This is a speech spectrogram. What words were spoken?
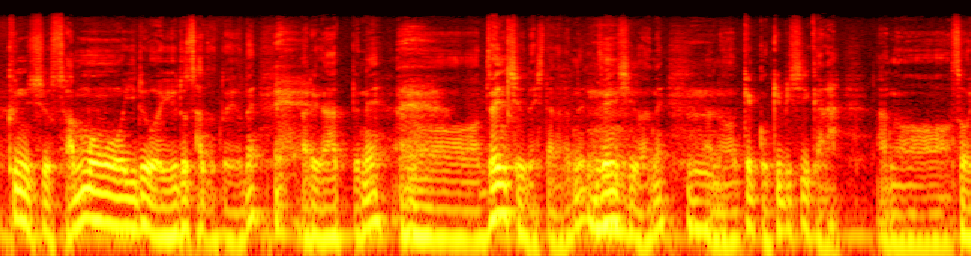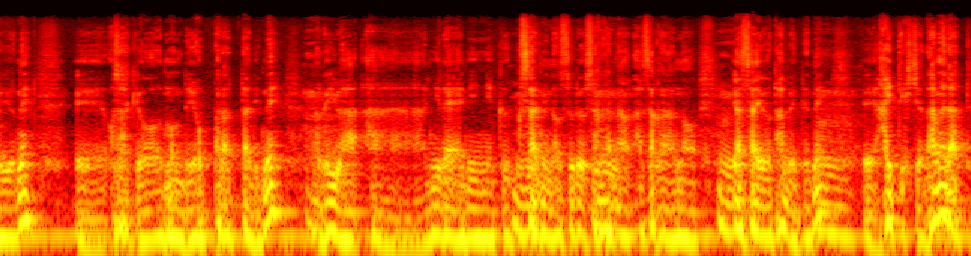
「君主三門をいるを許さず」というね、あれがあってね、あの禅宗でしたからね、禅宗はね、あの結構厳しいからあのそういうね、えーお酒を飲んで酔っ払ったりね、あるいはあーニラやニンニク臭みのする魚,、魚の野菜を食べてね、えー入ってきちゃダメだって、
